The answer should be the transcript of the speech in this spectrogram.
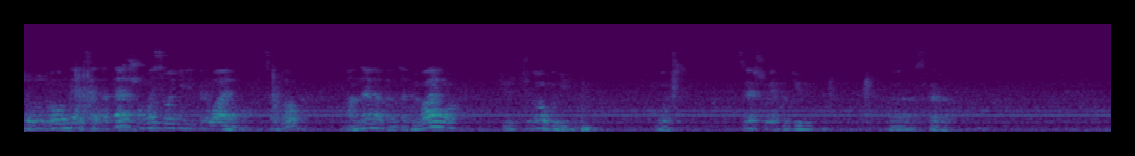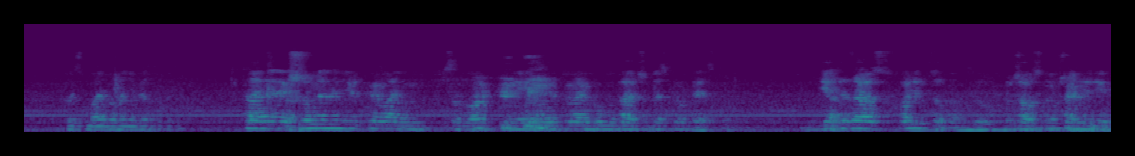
Тобто головне це не те, що ми сьогодні відкриваємо садок, а не ми там закриваємо чи, чи тому подібне. Це, що я хотів е, сказати. Хтось має бажання виступити? Таня, якщо ми не відкриваємо садок, ми його відкриваємо, грубо кажучи, без протесту. Діти зараз ходять в садок, почався навчальний рік.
